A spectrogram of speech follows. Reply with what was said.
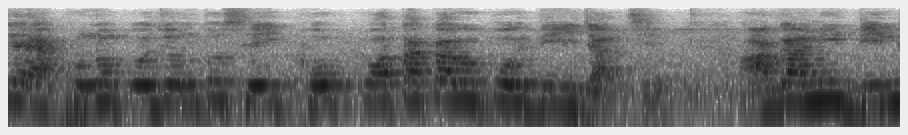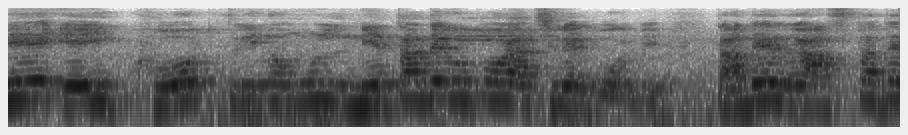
যে এখনও পর্যন্ত সেই ক্ষোভ পতাকার উপর দিয়ে যাচ্ছে। আগামী দিনে এই ক্ষোভ তৃণমূল নেতাদের উপর আছড়ে পড়বে। তাদের রাস্তাতে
